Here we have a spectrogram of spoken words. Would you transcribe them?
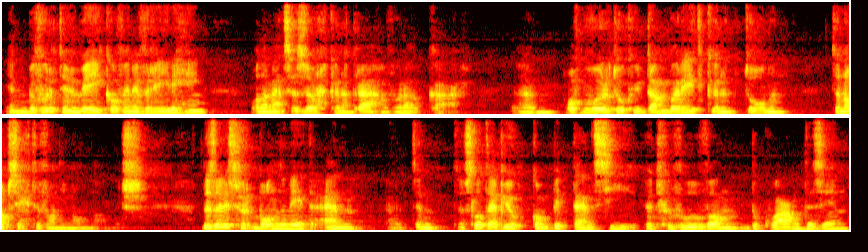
in bijvoorbeeld een wijk of in een vereniging, waar mensen zorg kunnen dragen voor elkaar. Um, of bijvoorbeeld ook uw dankbaarheid kunnen tonen ten opzichte van iemand anders. Dus dat is verbondenheid en ten, ten slotte heb je ook competentie, het gevoel van bekwaam te zijn.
